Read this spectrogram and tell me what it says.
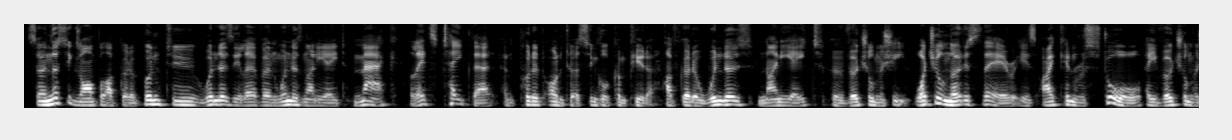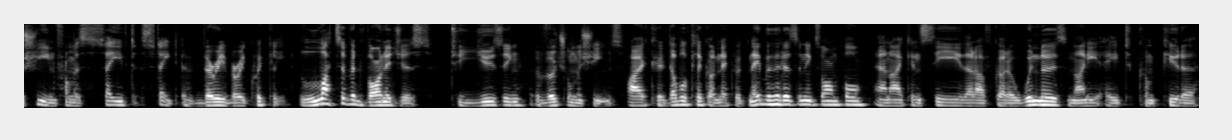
So in this example, I've got Ubuntu, Windows 11, Windows 98, Mac. Let's take that and put it onto a single computer. I've got a Windows 98 virtual machine. What you'll notice there is I can restore a virtual machine from a saved state very, very quickly. Lots of advantages to using virtual machines. I could double click on Network Neighborhood as an example, and I can see that I've got a Windows 98 computer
